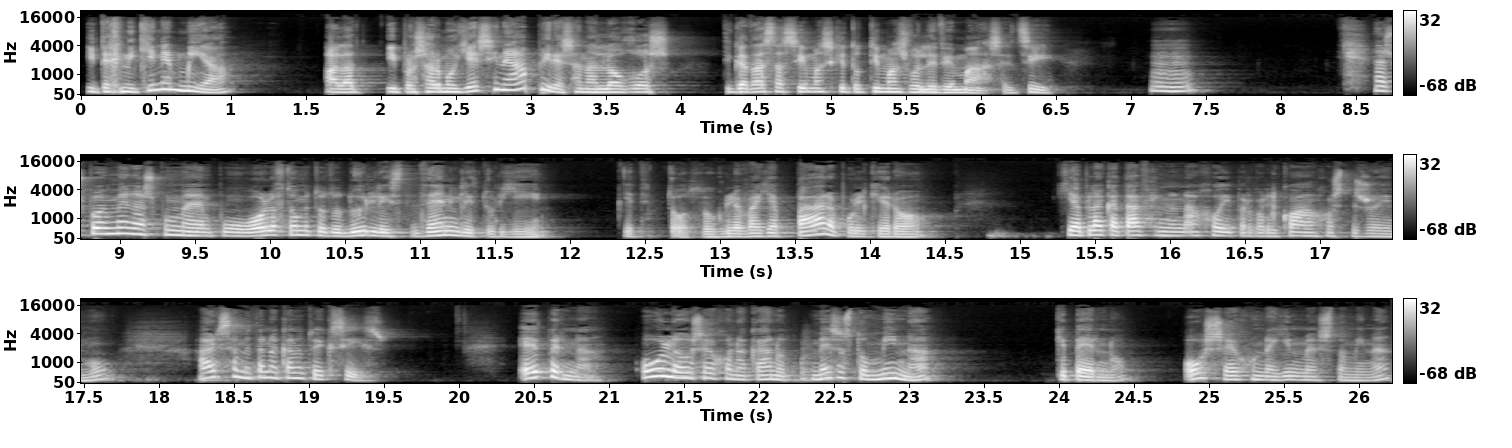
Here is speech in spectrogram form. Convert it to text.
η τεχνική είναι μία, αλλά οι προσαρμογές είναι άπειρες αναλόγως την κατάστασή μας και το τι μας βολεύει εμάς, έτσι. Μμμ. Να σου πω εμένα, ας πούμε, που όλο αυτό με το to-do list δεν λειτουργεί, γιατί το δούλευα για πάρα πολύ καιρό και απλά κατάφερα να έχω υπερβολικό άγχος στη ζωή μου, άρχισα μετά να κάνω το εξής. Έπαιρνα όλα όσα έχω να κάνω μέσα στο μήνα και παίρνω όσα έχουν να γίνουν μέσα στο μήνα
